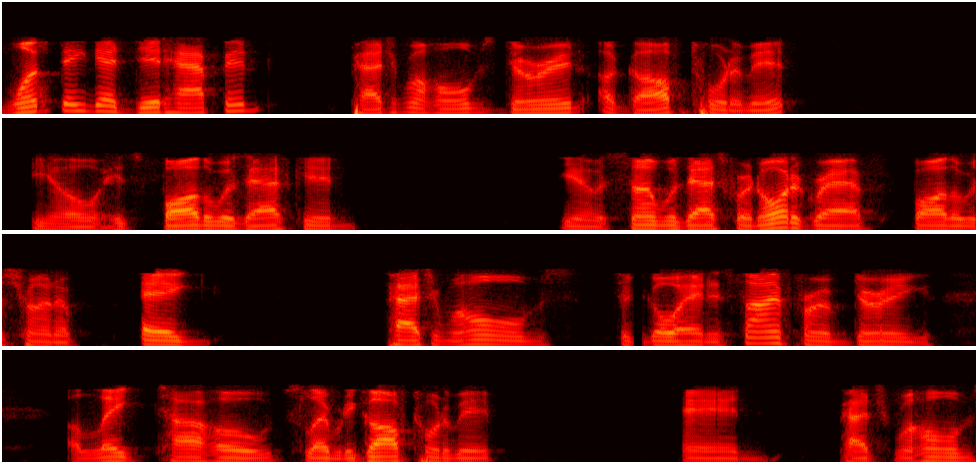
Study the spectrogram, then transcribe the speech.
one thing that did happen, Patrick Mahomes during a golf tournament, you know, his father was asking you know, his son was asked for an autograph. Father was trying to egg Patrick Mahomes to go ahead and sign for him during a Lake Tahoe celebrity golf tournament. And Patrick Mahomes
